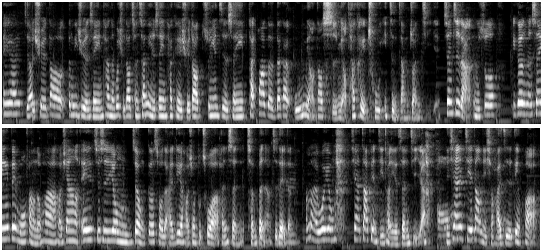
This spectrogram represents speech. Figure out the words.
，AI 只要学到邓丽君的声音，他能够学到陈珊妮的声音，他可以学到孙燕姿的声音，他花个大概五秒到十秒，他可以出一整张专辑耶。甚至啦，你说。一个人的声音被模仿的话，好像哎、欸，就是用这种歌手的 idea 好像不错啊，很省成本啊之类的。嗯、他们还会用，现在诈骗集团也升级啊。哦、你现在接到你小孩子的电话，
